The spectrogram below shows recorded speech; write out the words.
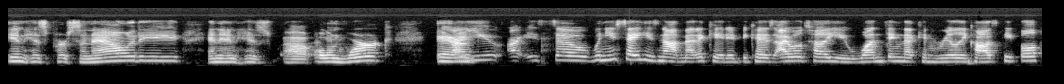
in his personality and in his uh, own work. And Are you are so when you say he's not medicated because I will tell you one thing that can really cause people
